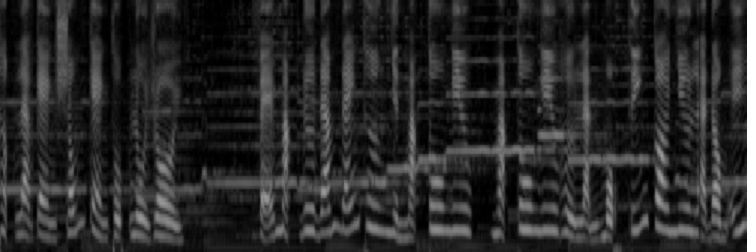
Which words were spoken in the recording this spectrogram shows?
thật là càng sống càng thụt lùi rồi. Vẻ mặt đưa đám đáng thương nhìn mặt tu nghiêu Mặt tu nghiêu hừ lạnh một tiếng coi như là đồng ý.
